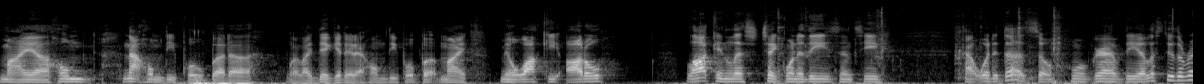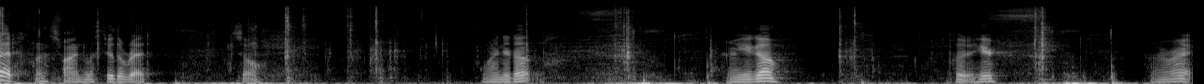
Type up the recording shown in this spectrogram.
my uh, home, not Home Depot, but uh, well I did get it at Home Depot but my Milwaukee auto lock and let's take one of these and see how what it does. So we'll grab the uh, let's do the red. That's fine. Let's do the red. So line it up. There you go. Put it here. All right.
